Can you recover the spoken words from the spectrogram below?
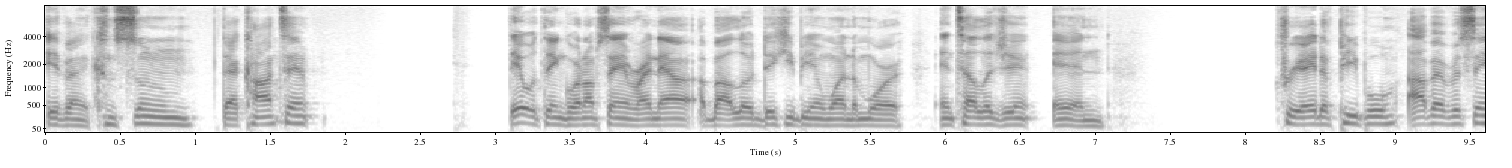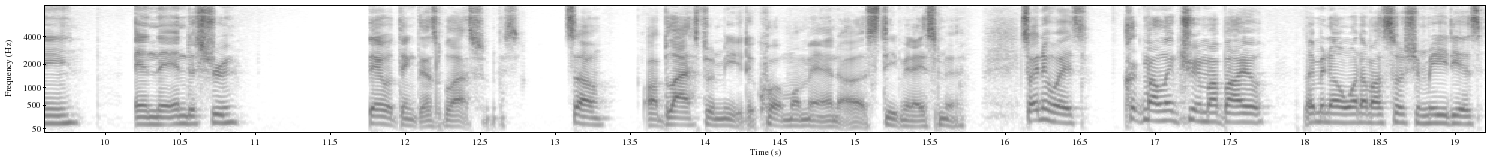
even consumed that content, they would think what I'm saying right now about Lil Dicky being one of the more intelligent and creative people I've ever seen in the industry. They would think that's blasphemous. So or blasphemy, to quote my man uh, Stephen A. Smith. So, anyways, click my link tree in my bio. Let me know on one of my social medias.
